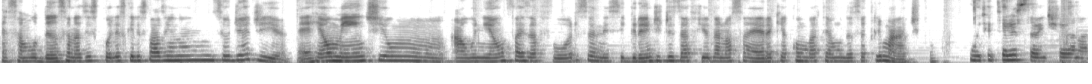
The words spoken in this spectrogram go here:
essa mudança nas escolhas que eles fazem no seu dia a dia. É realmente um, a união faz a força nesse grande desafio da nossa era, que é combater a mudança climática. Muito interessante, Ana.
